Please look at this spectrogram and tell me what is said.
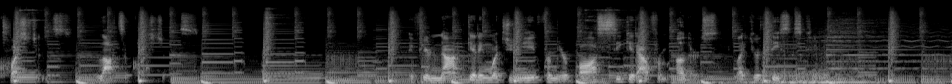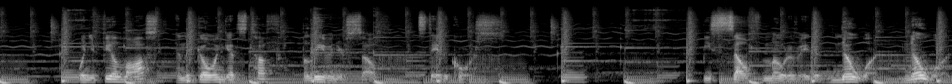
questions. Lots of questions. If you're not getting what you need from your boss, seek it out from others, like your thesis committee. When you feel lost and the going gets tough, believe in yourself and stay the course. Be self motivated. No one, no one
